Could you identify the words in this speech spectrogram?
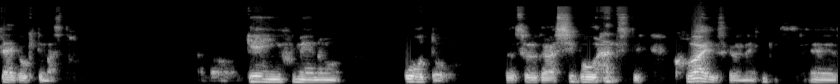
態が起きてますと。あの原因不明の嘔吐、それから死亡なんて言って怖いですからね。えー、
